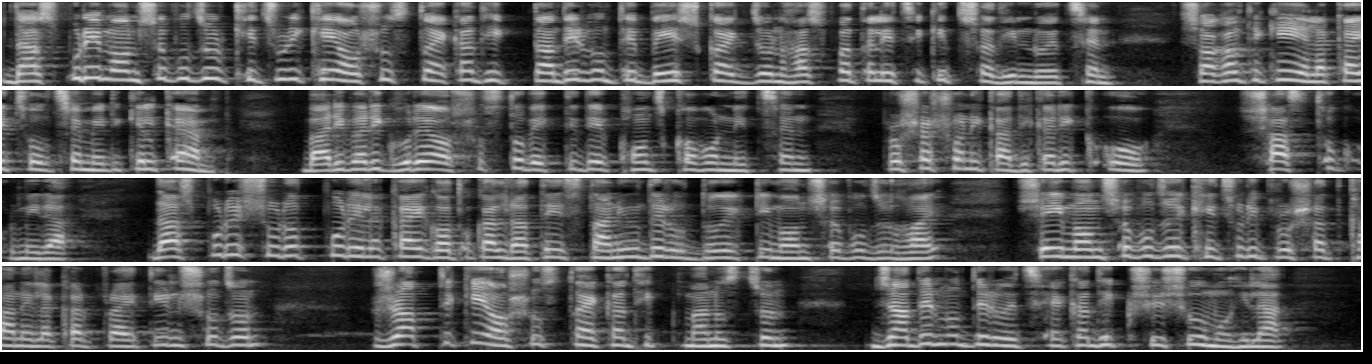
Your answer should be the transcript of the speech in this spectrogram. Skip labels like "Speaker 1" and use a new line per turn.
দাসপুরে মনসাপুজোর খিচুড়ি খেয়ে অসুস্থ একাধিক, তাদের মধ্যে বেশ কয়েকজন হাসপাতালে চিকিৎসাধীন রয়েছেন। সকাল থেকে এলাকায় চলছে মেডিকেল ক্যাম্প। বাড়ি বাড়ি ঘুরে অসুস্থ ব্যক্তিদের খোঁজ খবর নিচ্ছেন প্রশাসনিক আধিকারিক ও স্বাস্থ্যকর্মীরা। দাসপুরের সুরতপুর এলাকায় গতকাল রাতে স্থানীয়দের উদ্যোগে একটি মনসা পুজো হয়। সেই মনসা পুজোয় খিচুড়ি প্রসাদ খান এলাকার প্রায় তিনশো জন। রাত থেকে অসুস্থ একাধিক মানুষজন, যাদের মধ্যে রয়েছে একাধিক শিশু ও মহিলা।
